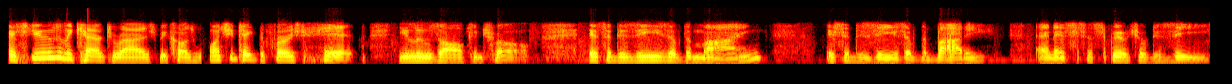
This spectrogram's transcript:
It's usually characterized because once you take the first hit, you lose all control. It's a disease of the mind, it's a disease of the body, and it's a spiritual disease.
